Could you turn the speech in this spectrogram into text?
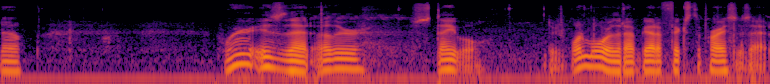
No. Where is that other stable? There's one more that I've got to fix the prices at.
